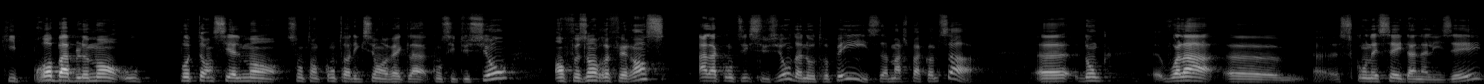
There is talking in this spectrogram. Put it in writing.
qui probablement ou potentiellement sont en contradiction avec la Constitution en faisant référence à la Constitution d'un autre pays. Ça ne marche pas comme ça. Euh, donc voilà euh, ce qu'on essaye d'analyser.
